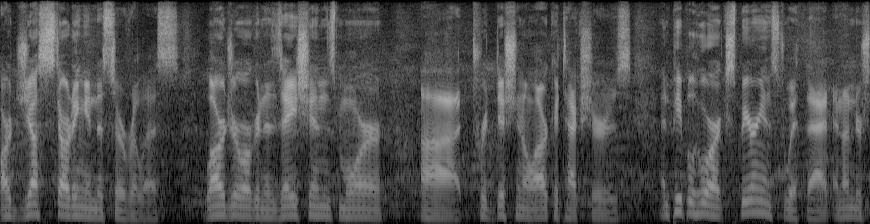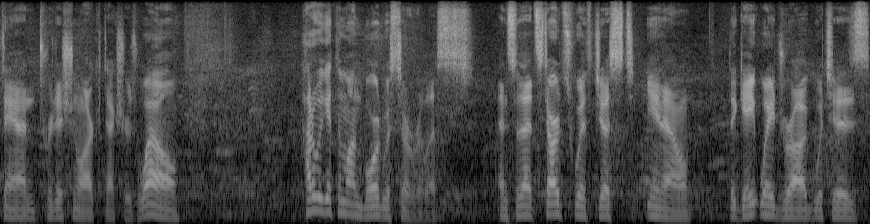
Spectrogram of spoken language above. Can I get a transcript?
are just starting into serverless, larger organizations, more uh, traditional architectures, and people who are experienced with that and understand traditional architectures well, how do we get them on board with serverless? And so that starts with just, you know, the gateway drug, which is,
